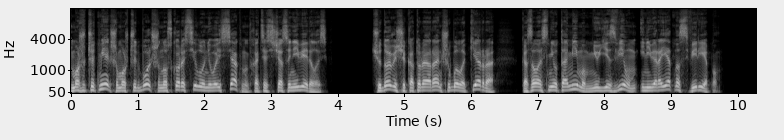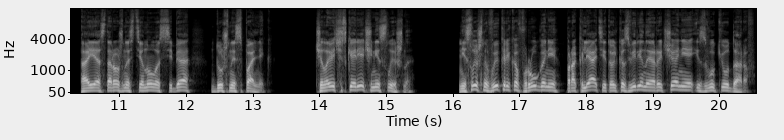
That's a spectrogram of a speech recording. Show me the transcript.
Может, чуть меньше, может, чуть больше, но скоро силы у него иссякнут, хотя сейчас и не верилось. Чудовище, которое раньше было Керра, казалось неутомимым, неуязвимым и невероятно свирепым. А я осторожно стянула с себя душный спальник. Человеческой речи не слышно. Не слышно выкриков, ругани, проклятий, только звериное рычание и звуки ударов.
